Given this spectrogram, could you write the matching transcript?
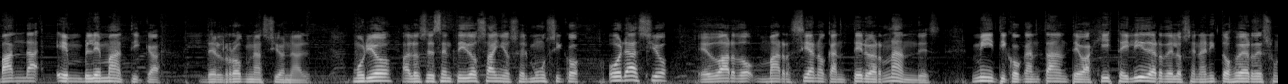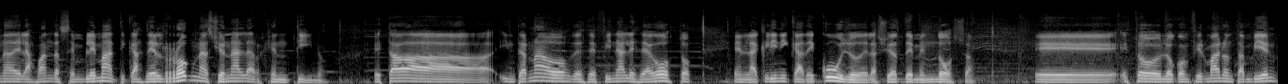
banda emblemática del rock nacional. Murió a los 62 años el músico Horacio Eduardo Marciano Cantero Hernández, mítico cantante, bajista y líder de los Enanitos Verdes, una de las bandas emblemáticas del rock nacional argentino. Estaba internado desde finales de agosto en la clínica de Cuyo de la ciudad de Mendoza. Eh, esto lo confirmaron también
